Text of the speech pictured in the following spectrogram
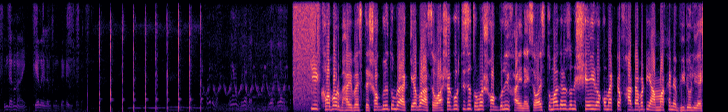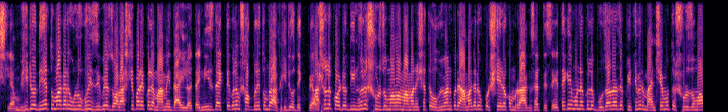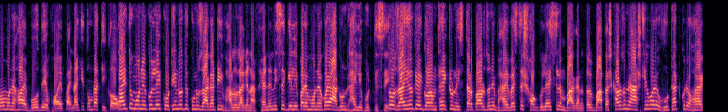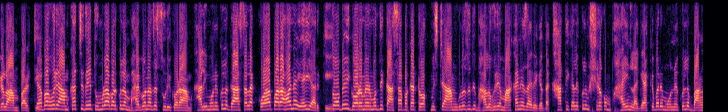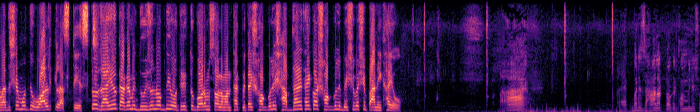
তুমি দেখো নাই খেয়ে লাগে তোমার দেখাই বিষয়টা কি খবর ভাই ভাইস্তে সকলে তোমরা কেবা আছো। আশা করতেছি তোমরা সকলেই ফাইন আইছো। আজ তোমাদের জন্য সেই রকম একটা ফাটাফাটি আম্মাখানে ভিডিও লিয়ে আসলাম। ভিডিও দিয়ে তোমাদের উলুভই জিবে জল আসলে পারে কইলে আমি দায়ী লয়। তাই নিজ দেখতে গেলাম সকলেই তোমরা ভিডিও দেখতে। আসলে কয়টা দিন হলো সূর্য মামা মামানির সাথে অভিমান করে আমাদের উপর সেই রকম রাগ ঝাড়তেছে। এ থেকেই মনে করলে বোঝা যায় যে পৃথিবীর মানুষের মতো সূর্য মামা মনে হয় বোধে ভয় পায়। নাকি তোমরা কি কও? তাই তো মনে করলে কঠিন রোদে কোনো জায়গাটি ভালো লাগে না। ফ্যানের নিচে গেলে পারে মনে করে আগুন ঢাইলে পড়তেছে। তো যাই হোক, এই গরম থেকে একটু নিস্তার পাওয়ার জন্য ভাই ভাইস্তে সকগুলো আইছিলাম বাগানে। তবে বাতাস খাওয়ার জন্য আসলে পরে হুটহাট করে হয়ে গেল আম পার্টি এবার হরে আম খাচ্ছি দেখে তোমরা আবার করলাম ভাইবো না যে চুরি করা আম। খালি মনে করলে গাছালা কয়া পারা হয় না, এই আর কি। তবে এই গরমের মধ্যে কাঁচা পাকা টক মিষ্টি আমগুলো যদি ভালো হরে মাখানে যায় রেখে দা খাতি কালে করলাম সেরকম ফাইন লাগে, একেবারে মনে করলে বাংলাদেশের মধ্যে ওয়ার্ল্ড ক্লাস টেস্ট তো যাই হোক, আগামী দুইজন অব্দি অতিরিক্ত গরম চলমান থাকবে, তাই সকগুলি সাবধানে থাকো আর সকগুলি বেশি বেশি পানি খায়ও একবারে ঝাল আর টকের কম্বিনেশন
